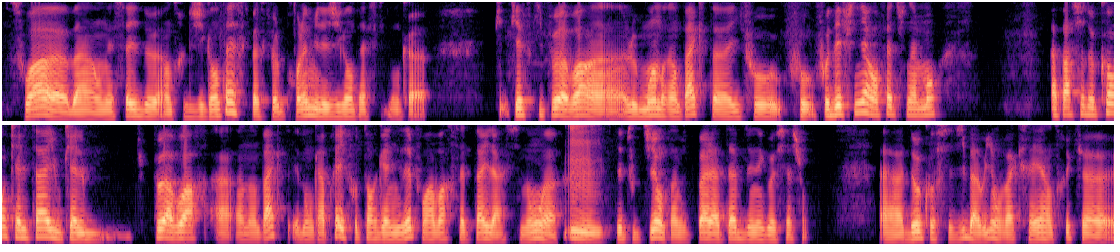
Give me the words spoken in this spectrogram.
Soit, bah, on essaye de un truc gigantesque parce que le problème il est gigantesque. Qu'est-ce qui peut avoir le moindre impact euh, Il faut, faut, faut, définir en fait finalement à partir de quand, quelle taille ou quelle tu peux avoir un, impact. Et donc après, il faut t'organiser pour avoir cette taille-là. Sinon, euh, hmm. si t'es tout petit, on t'invite pas à la table des négociations. Euh, donc on s'est dit, bah oui, on va créer un truc euh,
